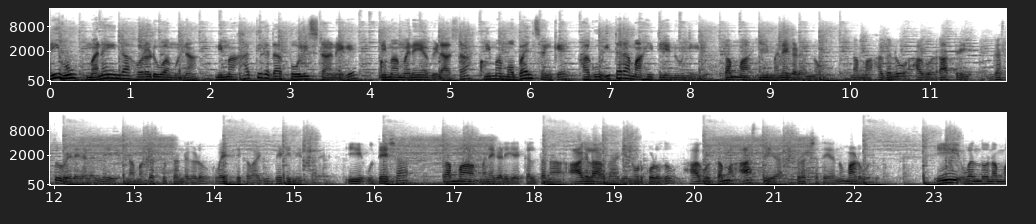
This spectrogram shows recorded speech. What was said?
ನೀವು ಮನೆಯಿಂದ ಹೊರಡುವ ಮುನ್ನ ನಿಮ್ಮ ಹತ್ತಿರದ ಪೊಲೀಸ್ ಠಾಣೆಗೆ, ನಿಮ್ಮ ಮನೆಯ ವಿಳಾಸ, ನಿಮ್ಮ ಮೊಬೈಲ್ ಸಂಖ್ಯೆ ಹಾಗೂ ಇತರ ಮಾಹಿತಿಯನ್ನು ನೀಡಿ. ತಮ್ಮ ಈ ಮನೆಗಳನ್ನು ನಮ್ಮ ಹಗಲು ಹಾಗೂ ರಾತ್ರಿ ಗಸ್ತು ವೇಳೆಗಳಲ್ಲಿ ನಮ್ಮ ಗಸ್ತು ತಂಡಗಳು ವೈಯಕ್ತಿಕವಾಗಿ ಭೇಟಿ ನೀಡ್ತಾರೆ. ಈ ಉದ್ದೇಶ ತಮ್ಮ ಮನೆಗಳಿಗೆ ಕಲ್ತನ ಆಗಲಾರದ ಹಾಗೆ ಹಾಗೂ ತಮ್ಮ ಆಸ್ತಿಯ ಸುರಕ್ಷತೆಯನ್ನು ಮಾಡುವುದು. ಈ ಒಂದು ನಮ್ಮ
